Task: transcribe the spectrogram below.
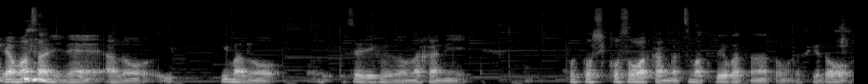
い。いや、まさにね、あの、今のセリフの中に、今年こそは感が詰まっててよかったなと思うんですけど、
